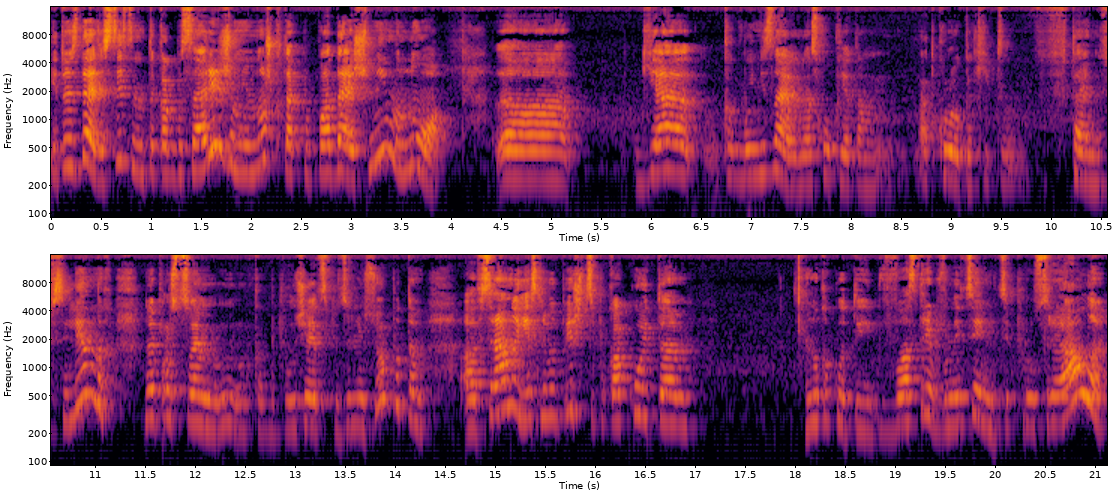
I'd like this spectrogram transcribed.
И то есть, да, действительно, ты как бы с Орижем немножко так попадаешь мимо, но э, я как бы не знаю, насколько я там открою какие-то тайны вселенных, но я просто с вами, ну, как бы, получается, поделюсь опытом. А все равно, если вы пишете по какой-то ну, какой-то востребованной теме типа Русреала,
